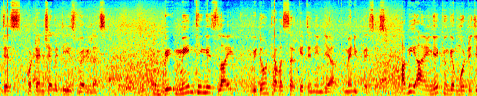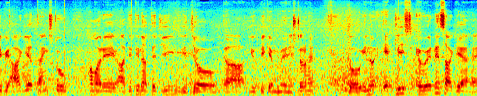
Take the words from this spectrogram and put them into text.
it is potentiality is very less main thing is like we don't have a circuit in India many places abhi aayenge kyunki moto gp aa gaya thanks to हमारे आदित्यनाथ जी जो यूपी के मिनिस्टर हैं तो यू एटलीस्ट अवेयरनेस आ गया है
